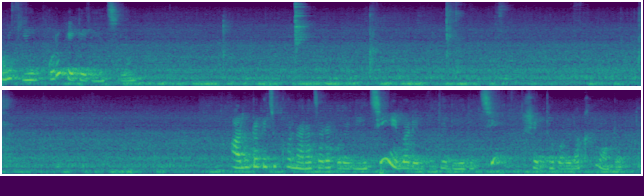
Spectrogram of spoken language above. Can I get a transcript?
আমি কিউব করে কেটে নিয়েছিলাম। আলুটা কিছুক্ষণ নাড়াচাড়া করে নিয়েছি। এবার এর মধ্যে দিয়ে দিচ্ছি সেদ্ধ করে রাখা মটরটা।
